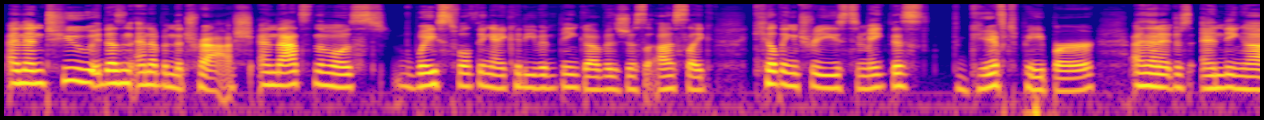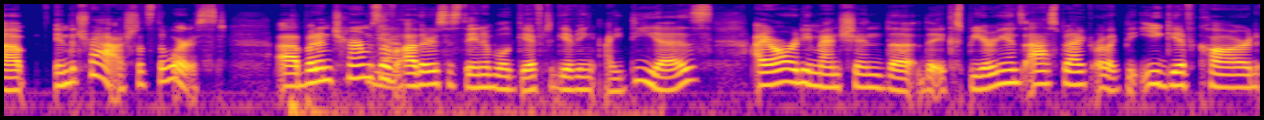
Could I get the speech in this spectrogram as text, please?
And then two, it doesn't end up in the trash. And that's the most wasteful thing I could even think of is just us like killing trees to make this gift paper and then it just ending up in the trash. That's the worst. Uh, but in terms yeah. of other sustainable gift giving ideas, I already mentioned the the experience aspect or like the e gift card.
